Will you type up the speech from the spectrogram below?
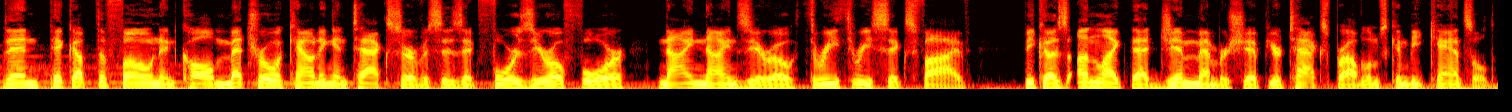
Then pick up the phone and call Metro Accounting and Tax Services at 404-990-3365 because unlike that gym membership, your tax problems can be canceled.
